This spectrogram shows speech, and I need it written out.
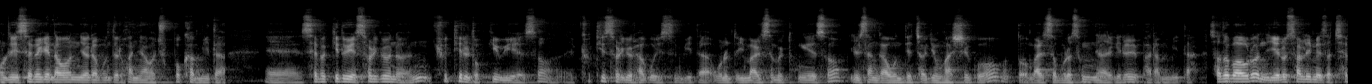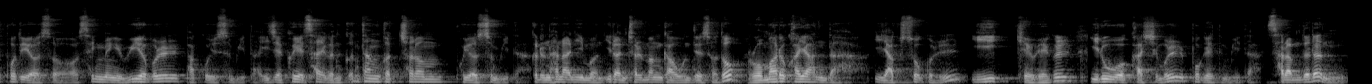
오늘 이 새벽에 나온 여러분들 환영하고 축복합니다. 예, 새벽 기도의 설교는 큐티를 돕기 위해서 큐티 설교를 하고 있습니다. 오늘도 이 말씀을 통해서 일상 가운데 적용하시고 또 말씀으로 승리하기를 바랍니다. 사도 바울은 예루살렘에서 체포되어서 생명의 위협을 받고 있습니다. 이제 그의 사역은 끝난 것처럼 보였습니다. 그런 하나님은 이런 절망 가운데서도 로마로 가야 한다. 이 약속을 이 계획을 이루어 가심을 보게 됩니다. 사람들은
